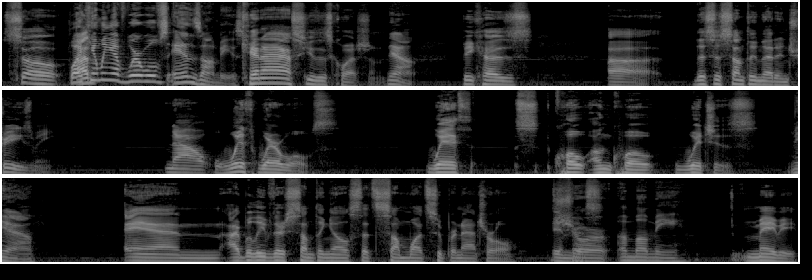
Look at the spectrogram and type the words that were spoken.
So Why I'd- can't we have werewolves and zombies? Can I ask you this question? Yeah. because uh, this is something that intrigues me. Now, with werewolves, with quote unquote witches, Yeah. and I believe there's something else that's somewhat supernatural in Sure, a mummy, this. Maybe.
